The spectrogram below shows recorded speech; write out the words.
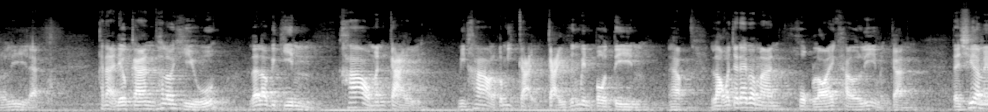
ลอรี่แล้วขณะเดียวกันถ้าเราหิวแล้วเราไปกินข้าวมันไก่ มีข้าวแล้วก็มีไก่ไก่ซึ่งเป็นโปรตีนนะครับเราก็จะได้ประมาณ 600 แคลอรี่เหมือนกัน แต่เชื่อไหม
